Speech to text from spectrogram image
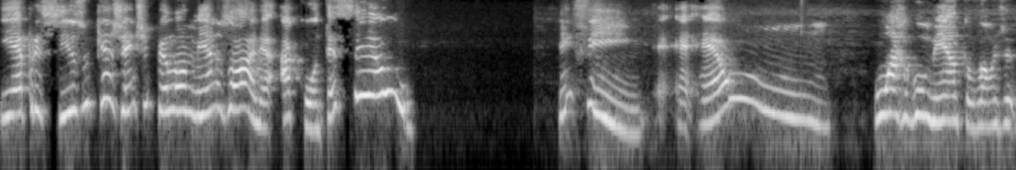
e é preciso que a gente, pelo menos, olha, aconteceu. Enfim, é, é um, um argumento, vamos dizer.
